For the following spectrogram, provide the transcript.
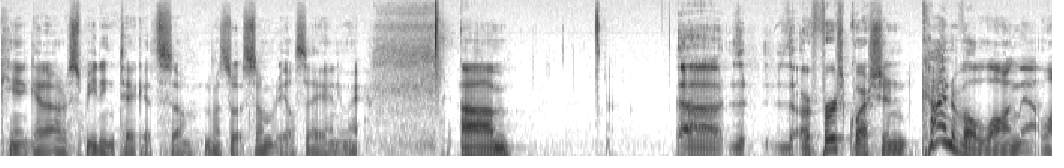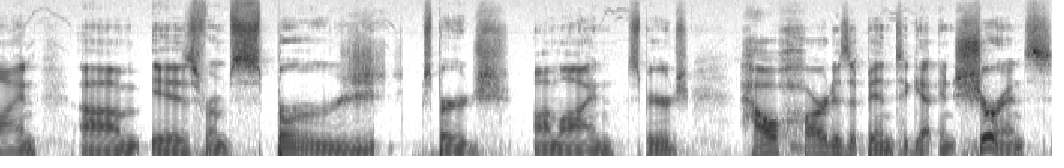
can't get out of speeding tickets. So that's what somebody will say anyway. Um, uh, th th our first question, kind of along that line, um, is from Spurge, Spurge online. Spurge, how hard has it been to get insurance,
